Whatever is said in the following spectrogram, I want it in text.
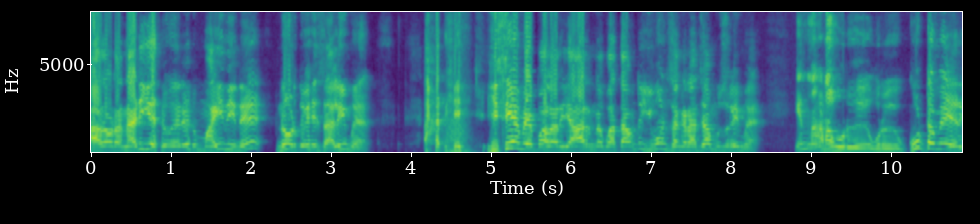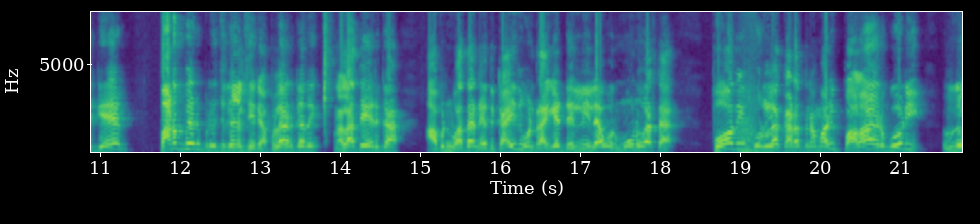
அதோட நடிகர் வேறு மைதீனு இன்னொருத்தவே சலீமு. இசையமைப்பாளர் யாருன்னு பார்த்தா வந்து யுவன் சங்கர் ராஜா முஸ்லீமு. என்னடா ஒரு ஒரு கூட்டமே இருக்கு. படம் பேர் இப்படி வச்சிருக்காங்க. சரி அப்படிலாம் இருக்காது. நல்லாத்தே இருக்கா? அப்படின்னு பார்த்தா நேற்று கைது பண்ணுறாங்க டெல்லியில் ஒரு மூணு வார்த்தை. போதைப் பொருளை கடத்தின மாதிரி பலாயிரம் கோடி வந்து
